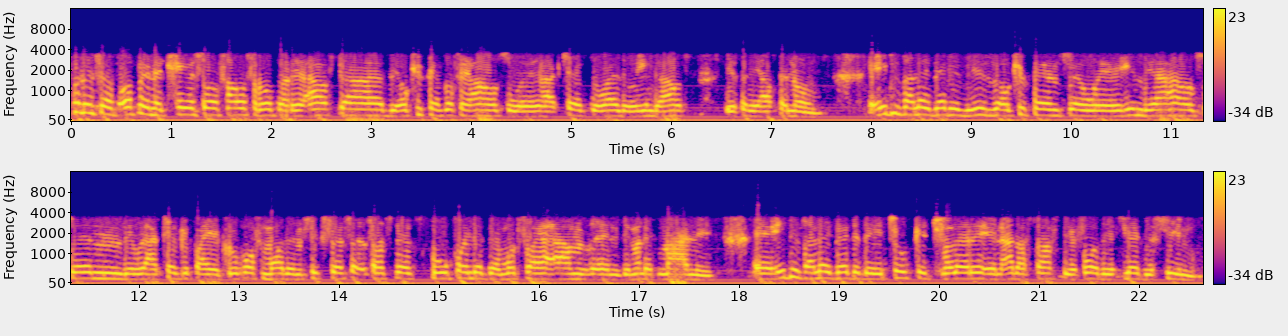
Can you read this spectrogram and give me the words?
police have opened a case of house robbery after the occupants of a house were attacked while they were in the house yesterday afternoon. It is alleged that these occupants were in their house when they were attacked by a group of more than six suspects who pointed them with firearms and demanded money. Uh, it is alleged that they took jewelry and other stuff before they fled the scene.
